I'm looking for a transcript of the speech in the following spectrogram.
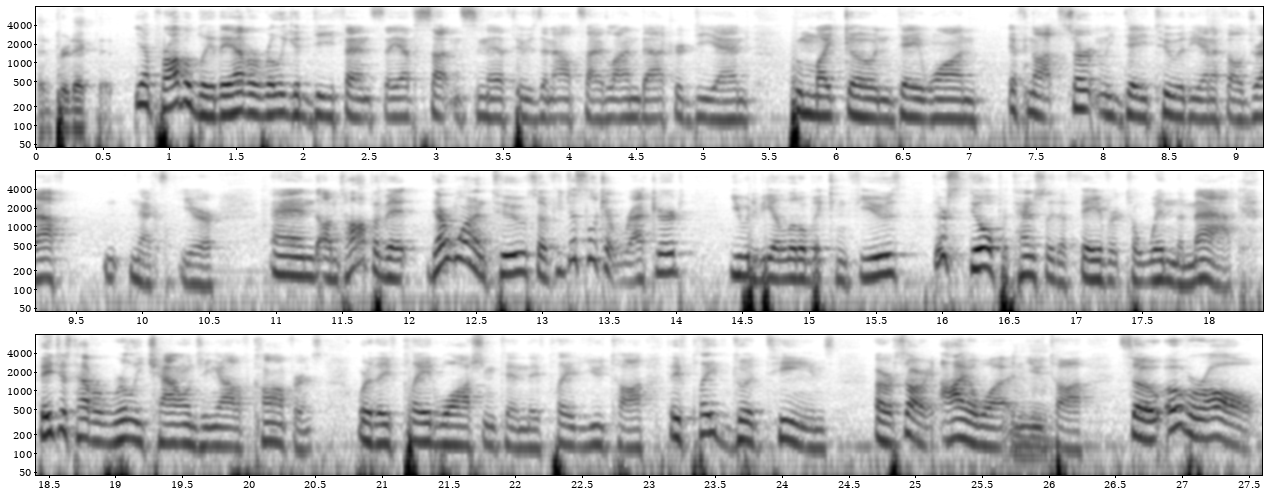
than predicted? Yeah, probably. They have a really good defense. They have Sutton Smith, who's an outside linebacker, D end, who might go in day one, if not certainly day two of the NFL draft next year. And on top of it, they're one and two. So if you just look at record, you would be a little bit confused. They're still potentially the favorite to win the MAC. They just have a really challenging out of conference where they've played Washington, they've played Utah, they've played good teams, or sorry, Iowa and mm-hmm. Utah. So overall,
